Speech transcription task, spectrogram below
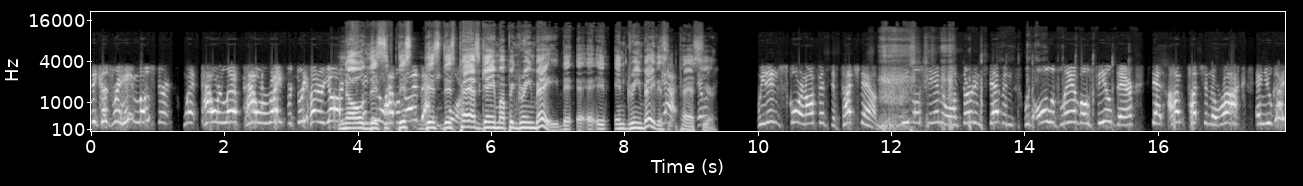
Because Raheem Mostert went power left, power right for 300 yards. No, this don't have a this this this past game up in Green Bay, uh, in, in Green Bay this Yeah, past was- year. We didn't score an offensive touchdown. Deebo Samuel on third and seven with all of Lambeau Field there said, "I'm touching the rock," and you guys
